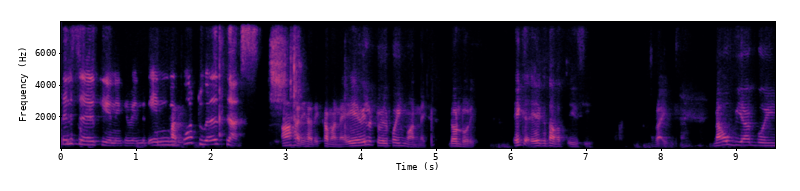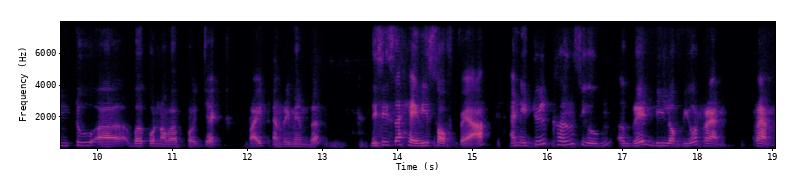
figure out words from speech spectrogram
තන සර් තියන එක වෙන්න. එන්ෝ 12 ලස් හරි හරි. කමන්න ඒවිල 12.1 එක. ඩොන්ඩරි එක ඒක තවත් ඒසි රයි now we are going to uh, work on our project right and remember this is a heavy software and it will consume a great deal of your ram ram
